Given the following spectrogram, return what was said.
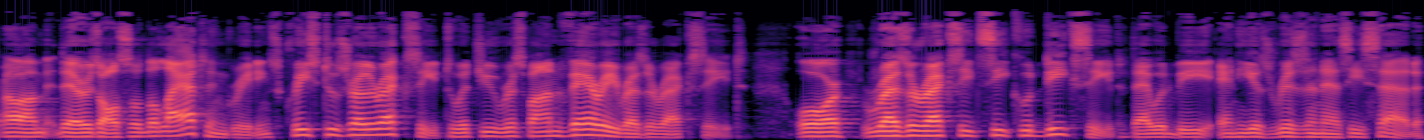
Um, there's also the Latin greetings, Christus resurrexit, to which you respond, Vere resurrexit, or resurrexit sicut dixit, that would be, and he is risen as he said.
